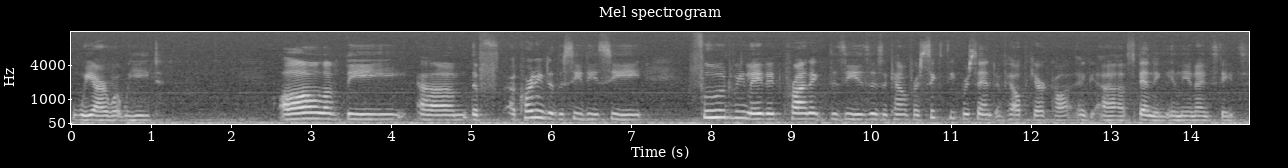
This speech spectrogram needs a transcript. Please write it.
we are what we eat. All of the, um, the according to the CDC, food related chronic diseases account for 60% of healthcare uh, spending in the United States.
